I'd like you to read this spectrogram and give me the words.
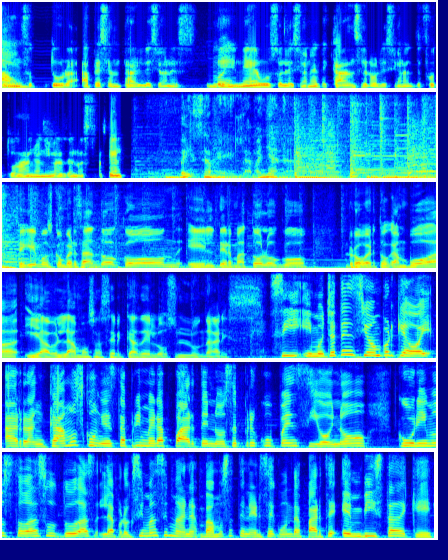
a un futuro a presentar lesiones de nevus o lesiones de cáncer o lesiones de fotodaño a nivel de nuestra piel. Bésame en la mañana. Seguimos conversando con el dermatólogo Roberto Gamboa y hablamos acerca de los lunares. Sí, y mucha atención porque hoy arrancamos con esta primera parte. No se preocupen si hoy no cubrimos todas sus dudas. La próxima semana vamos a tener segunda parte en vista de que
